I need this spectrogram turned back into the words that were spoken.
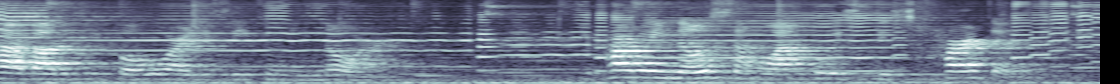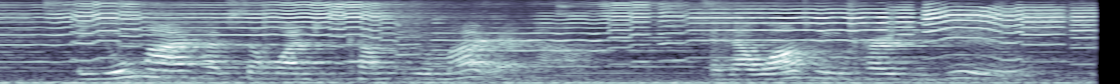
How about the people who are easy to ignore? You probably know someone who is disheartened, and you might have someone just come to your mind right now. And I want to encourage you to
